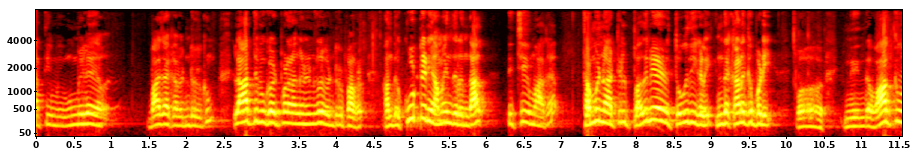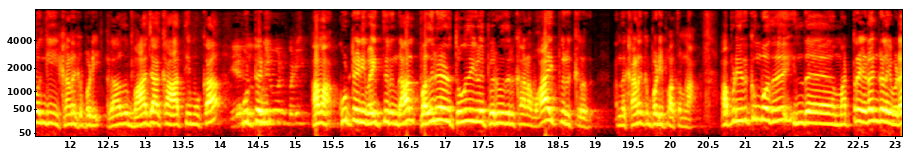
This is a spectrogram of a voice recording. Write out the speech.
அதிமுக உண்மையிலே பாஜக வென்றிருக்கும். இல்லை அதிமுக வேட்பாளர் அங்கே நின்று வென்றிருப்பார்கள். அந்த கூட்டணி அமைந்திருந்தால் நிச்சயமாக தமிழ்நாட்டில் பதினேழு தொகுதிகளை இந்த கணக்குப்படி இப்போ இந்த- இந்த வாக்கு வங்கி கணக்குப்படி அதாவது பாஜக அதிமுக கூட்டணி ஆமாம் கூட்டணி வைத்திருந்தால் பதினேழு தொகுதிகளை பெறுவதற்கான வாய்ப்பு இருக்கிறது. அந்த கணக்குப்படி பார்த்தோம்னா. அப்படி இருக்கும்போது இந்த மற்ற இடங்களை விட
